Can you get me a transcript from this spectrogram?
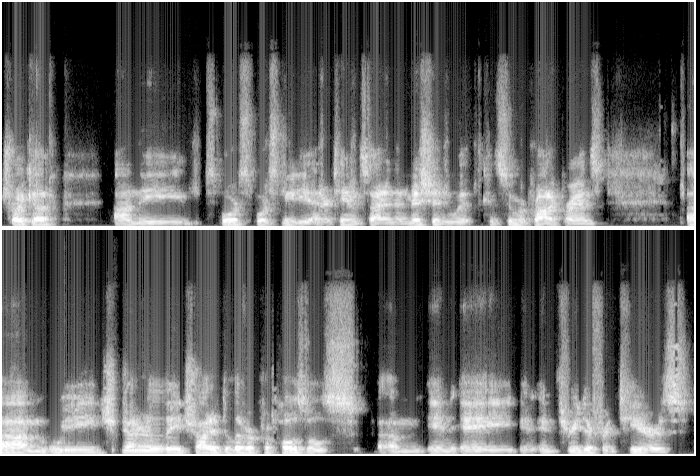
Troika on the sports, sports media, entertainment side, and then Mission with consumer product brands. Um, we generally try to deliver proposals um, in a in, in, three different tiers,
